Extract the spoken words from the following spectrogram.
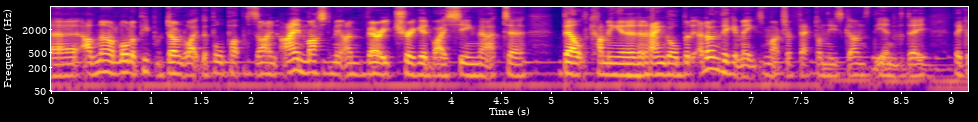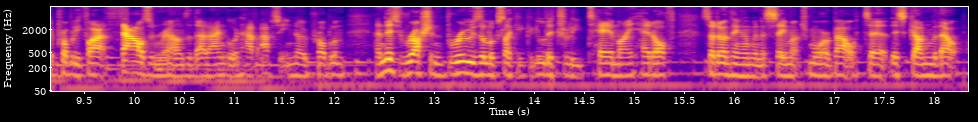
Uh, I know a lot of people don't like the bullpup design. I must admit, I'm very triggered by seeing that uh, belt coming in at an angle, but I don't think it makes much effect on these guns at the end of the day. They could probably fire a thousand rounds at that angle and have absolutely no problem. And this Russian Bruiser looks like it could literally tear my head off, so I don't think I'm going to say much more about uh, this gun without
